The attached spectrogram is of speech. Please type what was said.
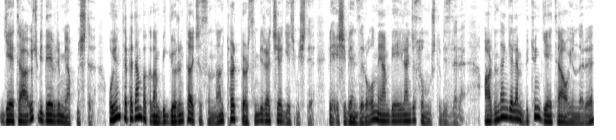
GTA 3 bir devrim yapmıştı. Oyun tepeden bakılan bir görüntü açısından third person bir açıya geçmişti ve eşi benzeri olmayan bir eğlence sunmuştu bizlere. Ardından gelen bütün GTA oyunları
